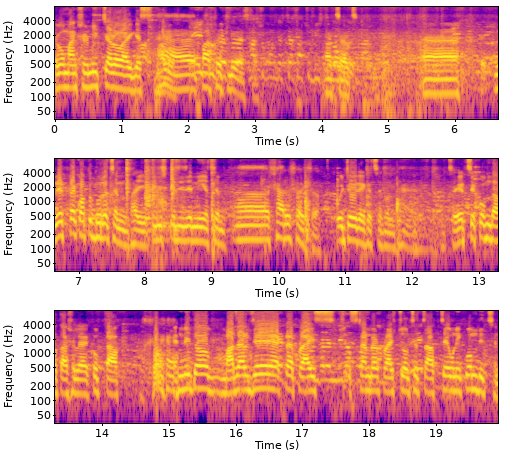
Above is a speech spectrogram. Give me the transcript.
এবং মাংসের মিক্সচারও আই গেস ভালো। পারফেক্টলি আছে। আচ্ছা আচ্ছা। রেটটা কত ধরেছেন ভাই? তিরিশ কেজি যে নিয়েছেন সাড়ে ছয়শো। ওইটাই রেখেছেন হ্যাঁ। আচ্ছা এর চেয়ে কম দাও তো আসলে খুব টাফ এমনি তো বাজার যে একটা প্রাইস স্ট্যান্ডার্ড প্রাইস চলছে চেয়ে উনি কম দিচ্ছেন।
